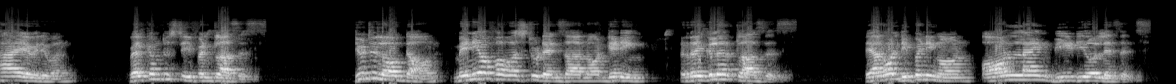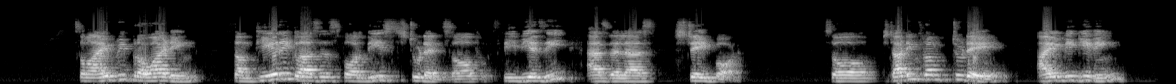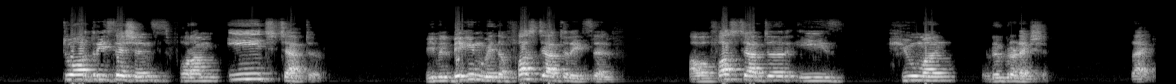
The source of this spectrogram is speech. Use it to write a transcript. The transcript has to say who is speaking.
Speaker 1: Hi everyone, welcome to Stephen classes. Due to lockdown, many of our students are not getting regular classes. They are all depending on online video lessons. So I will be providing some theory classes for these students of CBSE as well as State Board. So starting from today, I will be giving two or three sessions from each chapter. We will begin with the first chapter itself. Our first chapter is human reproduction. Right.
